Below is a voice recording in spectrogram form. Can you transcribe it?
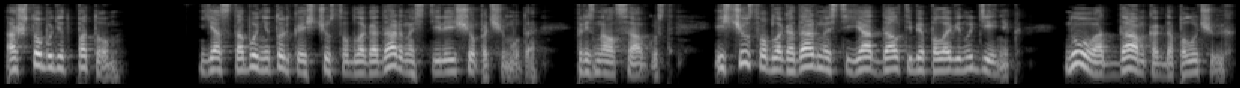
«А что будет потом?» «Я с тобой не только из чувства благодарности или еще почему-то», – признался Август. «Из чувства благодарности я отдал тебе половину денег. Ну, отдам, когда получу их.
